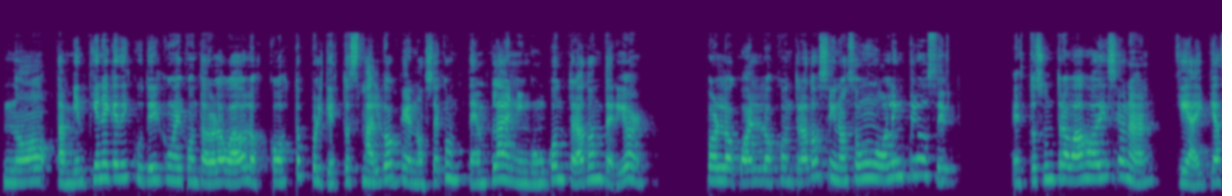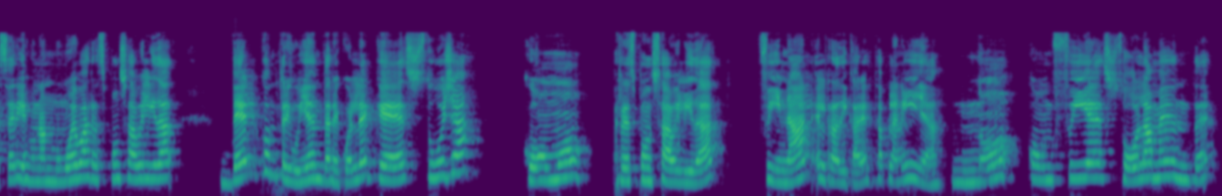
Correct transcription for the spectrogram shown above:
No, también tiene que discutir con el contador abogado los costos porque esto es algo que no se contempla en ningún contrato anterior por lo cual los contratos, si no son un all inclusive, esto es un trabajo adicional que hay que hacer y es una nueva responsabilidad del contribuyente. Recuerde que es suya como responsabilidad final el radicar esta planilla. No confíe solamente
